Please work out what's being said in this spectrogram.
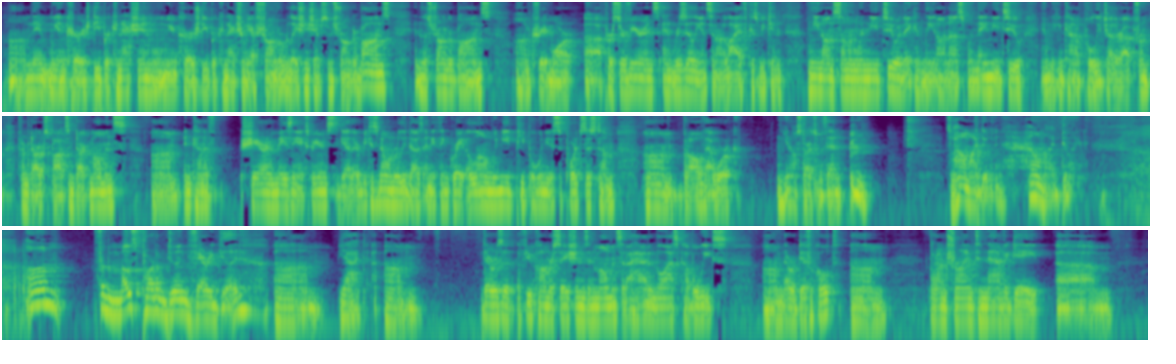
um, then we encourage deeper connection. When we encourage deeper connection, we have stronger relationships and stronger bonds, and those stronger bonds um, create more uh, perseverance and resilience in our life because we can lean on someone when need to, or they can lean on us when they need to, and we can kind of pull each other up from from dark spots and dark moments, um, and kind of share an amazing experience together. Because no one really does anything great alone. We need people. We need a support system. Um, but all of that work, you know, starts within. so how am I doing? How am I doing? Um for the most part, I'm doing very good. Um, yeah, um, there was a, a, few conversations and moments that I had in the last couple weeks um, that were difficult, um, but I'm trying to navigate, um,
